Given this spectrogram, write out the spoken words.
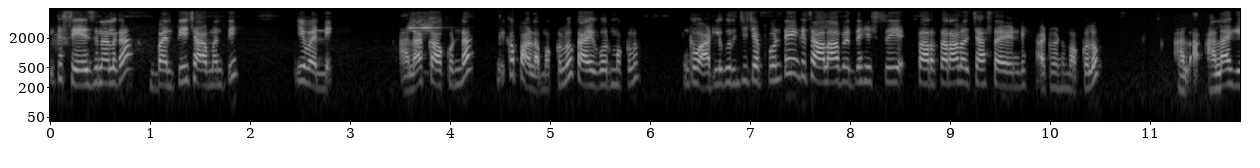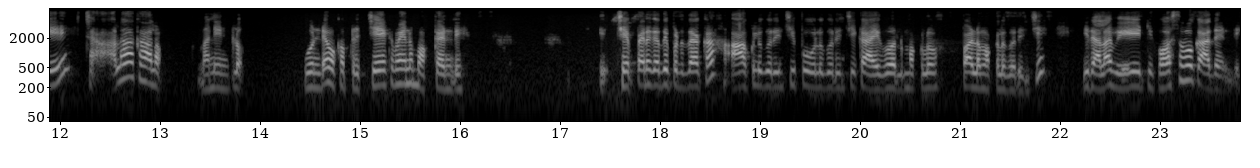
ఇక సీజనల్గా బంతి చామంతి ఇవన్నీ. అలా కాకుండా ఇక పళ్ళ మొక్కలు కాయగూర మొక్కలు ఇంకా వాటి గురించి చెప్పుకుంటే ఇంకా చాలా పెద్ద హిస్టరీ తరతరాలు వచ్చేస్తాయండి అటువంటి మొక్కలు. అలా అలాగే చాలా కాలం మన ఇంట్లో ఉండే ఒక ప్రత్యేకమైన మొక్క అండి చెప్పాను కదా ఇప్పుడు దాకా ఆకుల గురించి పువ్వుల గురించి కాయగూరల మొక్కలు పళ్ళ మొక్కల గురించి. ఇది అలా వేటి కోసమో కాదండి.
